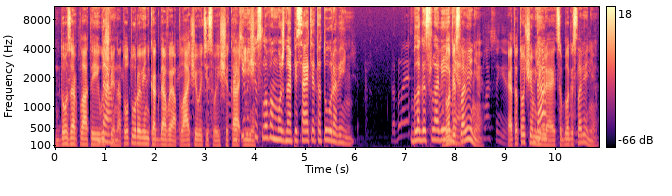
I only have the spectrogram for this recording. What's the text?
до зарплаты и Да. вышли на тот уровень, когда вы оплачиваете свои счета Каким и... еще словом можно описать этот уровень? Благословение. Благословение. Это то, чем Да. является благословение.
